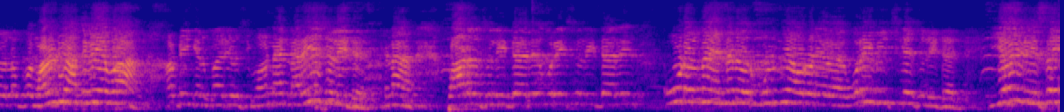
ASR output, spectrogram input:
சொல்ல போ மறுபடியும் அதுவே வா அப்படிங்கிற மாதிரி யோசிப்போம். நான் நிறைய சொல்லிட்டாரு. ஏன்னா பாடல் சொல்லிட்டாரு உரை சொல்லிட்டாரு. கூடல்னா என்னன்னு ஒரு முழுமையா அவருடைய உரை வீச்சிலே சொல்லிட்டாரு. ஏழு இசை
